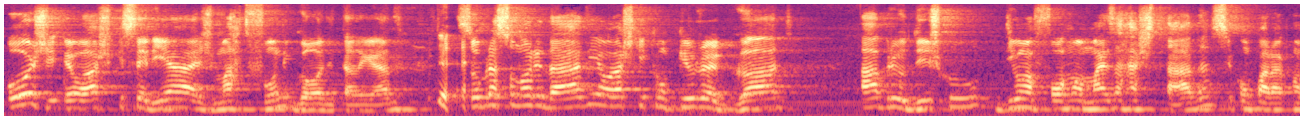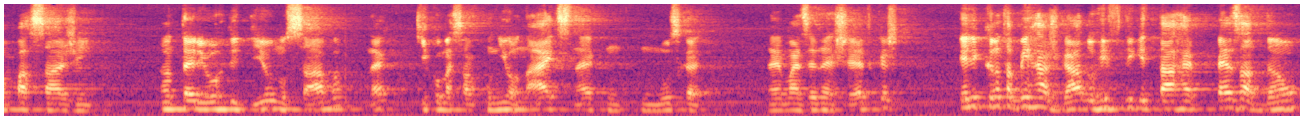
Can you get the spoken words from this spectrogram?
Hoje eu acho que seria smartphone God, tá ligado? Sobre a sonoridade, eu acho que Computer God abre o disco de uma forma mais arrastada, se comparar com a passagem anterior de Dio no Saba, né, que começava com Neonites, né, com, com música né, mais energéticas. Ele canta bem rasgado, o riff de guitarra é pesadão,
